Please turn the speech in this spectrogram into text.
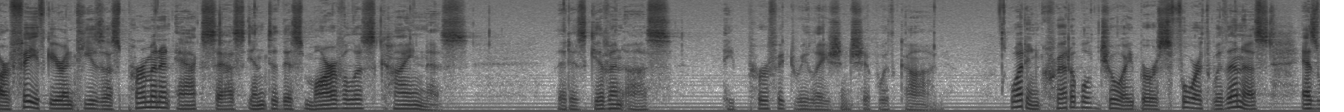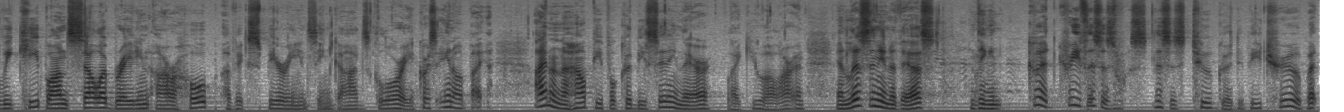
Our faith guarantees us permanent access into this marvelous kindness that has given us a perfect relationship with God. What incredible joy bursts forth within us as we keep on celebrating our hope of experiencing God's glory. Of course, you know, I don't know how people could be sitting there, like you all are, and, and listening to this and thinking, good grief, this is, this is too good to be true. But,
